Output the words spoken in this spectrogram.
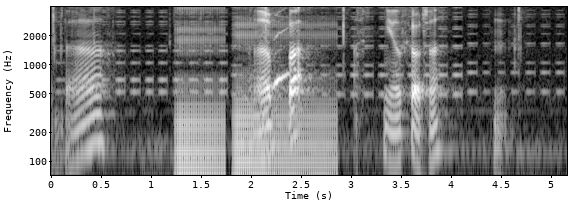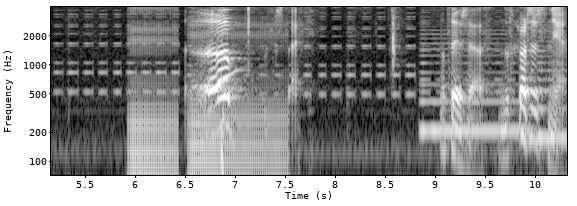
Dobra. Opa! Nie odskoczę. Hmm. Op! Tak. No to jeszcze raz. Doskoczyć? Nie.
